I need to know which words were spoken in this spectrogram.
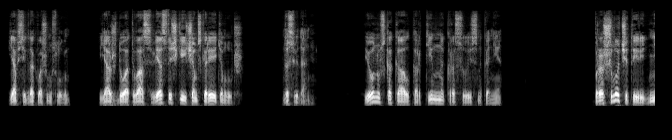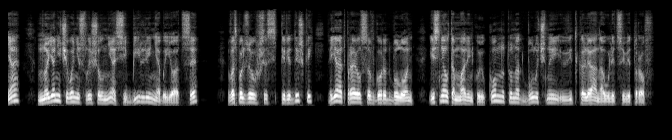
я всегда к вашим услугам. Я жду от вас весточки, и чем скорее, тем лучше. До свидания. И он ускакал, картинно красуясь на коне. Прошло четыре дня, но я ничего не слышал ни о Сибилле, ни об ее отце. Воспользовавшись передышкой, я отправился в город Булонь и снял там маленькую комнату над булочной Виткаля на улице Ветров.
